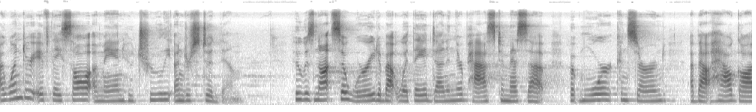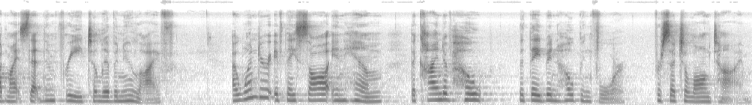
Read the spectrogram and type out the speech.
I wonder if they saw a man who truly understood them, who was not so worried about what they had done in their past to mess up, but more concerned about how God might set them free to live a new life. I wonder if they saw in him the kind of hope that they'd been hoping for for such a long time.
